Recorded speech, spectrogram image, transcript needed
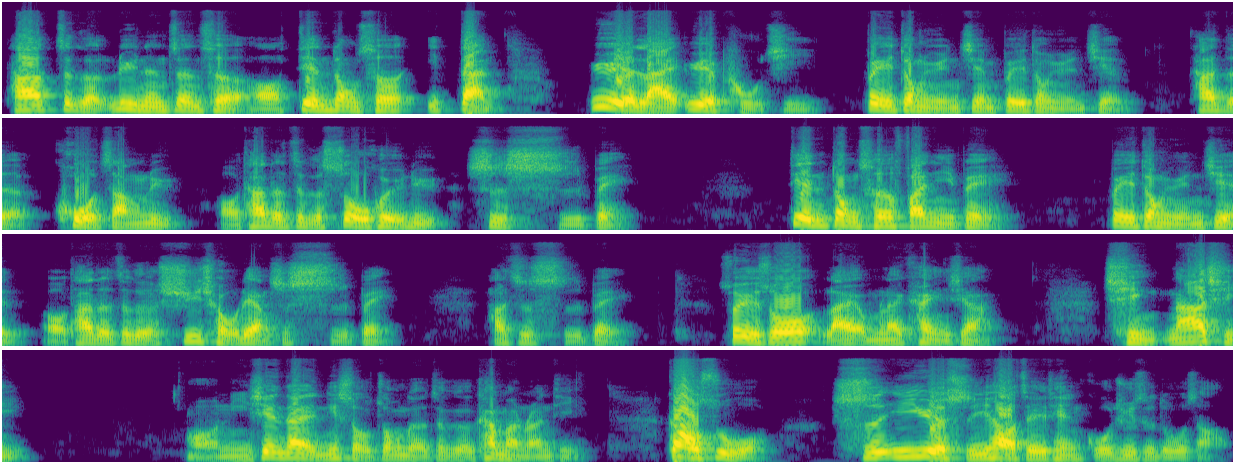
它这个绿能政策哦，电动车一旦越来越普及，被动元件、被动元件它的扩张率哦，它的这个受惠率是十倍，电动车翻一倍，被动元件哦，它的这个需求量是十倍，它是十倍。所以说，来我们来看一下，请拿起哦，你现在你手中的这个看盘软体，告诉我十一月十一号这一天国巨是多少？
